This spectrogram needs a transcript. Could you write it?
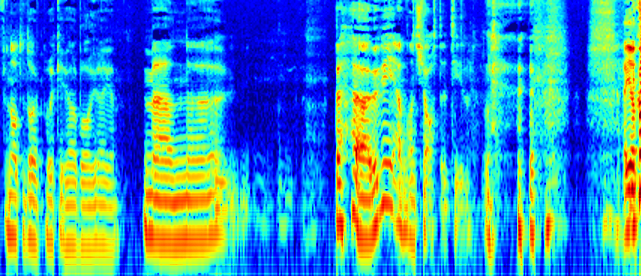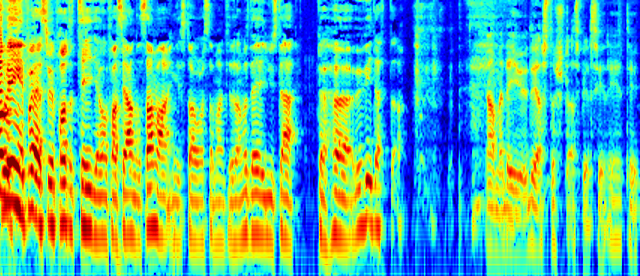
För Naughty Dog brukar göra bra grejer. Men... eh, behöver vi en Uncharted till? Jag kommer tror- in på det som vi pratade tidigare om fast i andra sammanhang i Star Wars-sammanhang. Men det är just det här. Behöver vi detta? Ja men det är ju deras största spelserie typ.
